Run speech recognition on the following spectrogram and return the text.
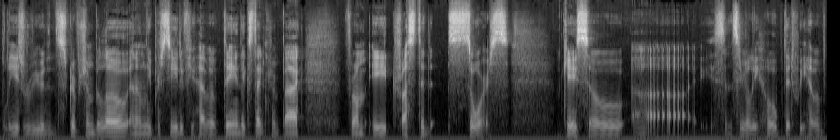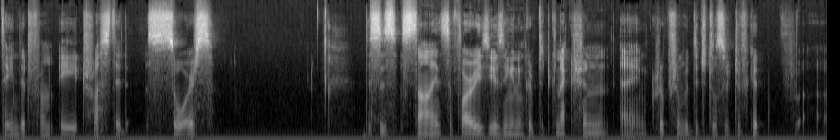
Please review the description below and only proceed if you have obtained the extension pack from a trusted source. Okay, so uh, I sincerely hope that we have obtained it from a trusted source. This is signed. Safari is using an encrypted connection, encryption with digital certificate. Uh,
